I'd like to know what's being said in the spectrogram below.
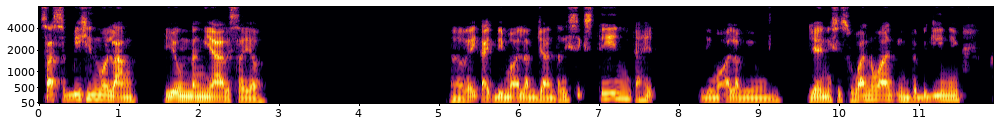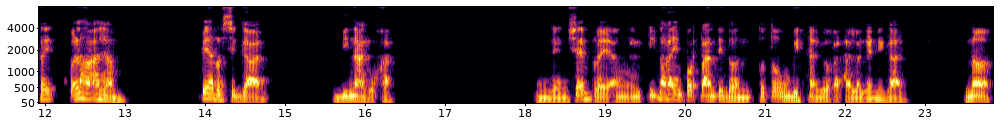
sasabihin mo lang yung nangyari sa'yo. Okay? Kahit di mo alam John 3.16, kahit di mo alam yung Genesis 1.1 in the beginning, kahit wala ka alam. Pero si God, binago ka. And then, syempre, ang pinaka-importante doon, totoong binago ka talaga ni God. No?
